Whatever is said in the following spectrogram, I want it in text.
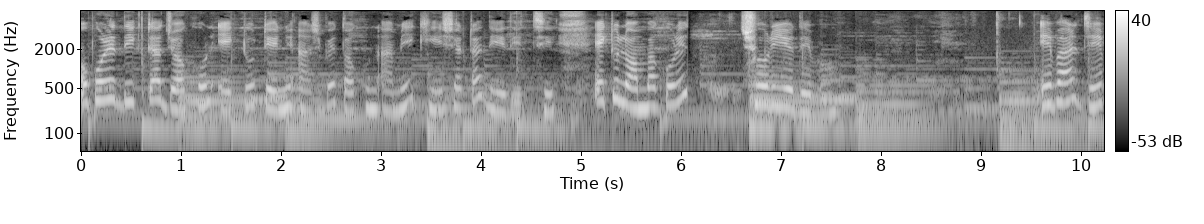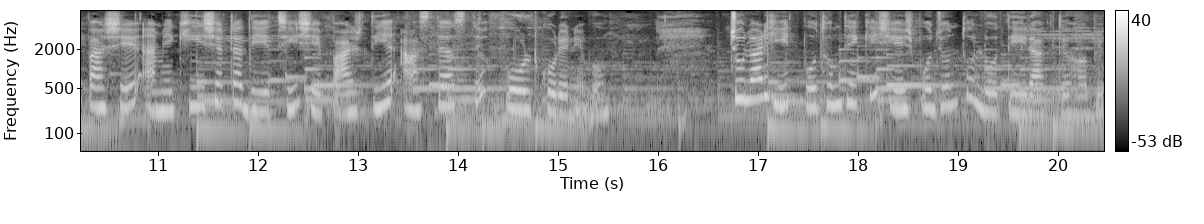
ওপরের দিকটা যখন একটু টেনে আসবে, তখন আমি খিরসাটা দিয়ে দিচ্ছি। একটু লম্বা করে ছড়িয়ে দেব। এবার যে পাশে আমি খিরসাটা দিয়েছি, সে পাশ দিয়ে আস্তে আস্তে ফোল্ড করে নেব। চুলার হিট প্রথম থেকে শেষ পর্যন্ত লোতেই রাখতে হবে।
